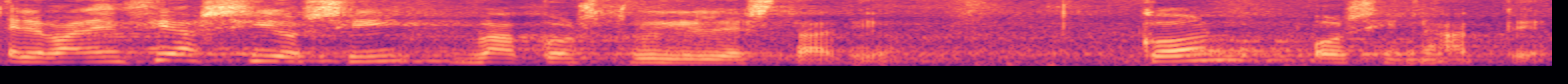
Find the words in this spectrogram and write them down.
el Valencia sí o sí va a construir el estadio, con o sin ATE.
